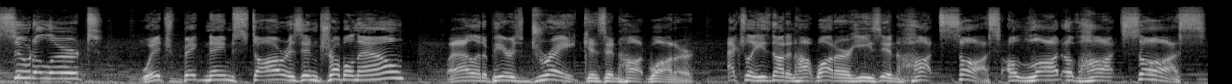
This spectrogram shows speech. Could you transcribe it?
Lawsuit alert. Which big name star is in trouble now? Well, it appears Drake is in hot water. Actually, he's not in hot water, he's in hot sauce. A lot of hot sauce.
